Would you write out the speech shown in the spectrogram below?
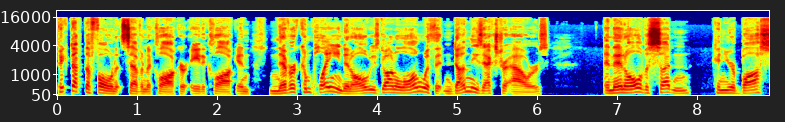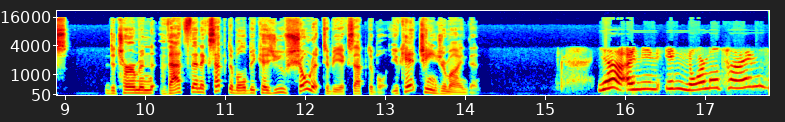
picked up the phone at seven o'clock or eight o'clock and never complained and always gone along with it and done these extra hours, and then all of a sudden, can your boss determine that's then acceptable because you've shown it to be acceptable? You can't change your mind then. Yeah, I mean, in normal times,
